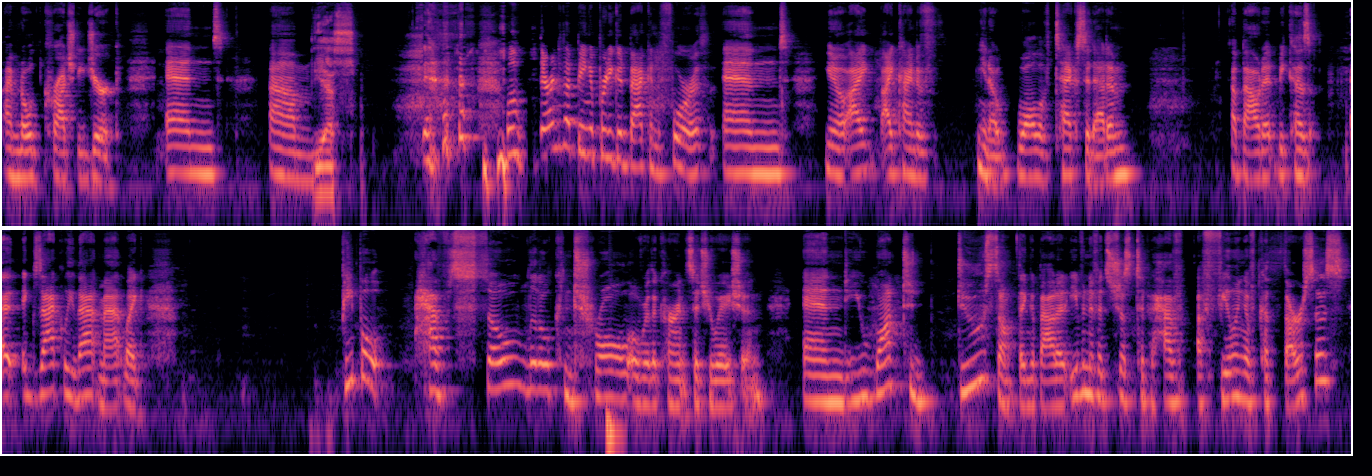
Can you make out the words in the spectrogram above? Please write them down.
I'm an old crotchety jerk, and um, yes well, there ended up being a pretty good back and forth, and you know, I I kind of you know wall of texted at him about it because uh, exactly that, Matt. Like people have so little control over the current situation, and you want to do something about it, even if it's just to have a feeling of catharsis.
